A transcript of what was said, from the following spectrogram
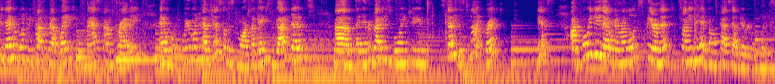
today we're going to be talking about weight equals mass times gravity. And we're going to have a test on this tomorrow. So I gave you some guided notes. Um, and everybody is going study this tonight, correct? Yes. All right, before we do that, we're going to run a little experiment. So I need the headphones passed out to everyone, please.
